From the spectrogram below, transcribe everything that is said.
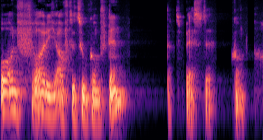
Und freue dich auf die Zukunft, denn das Beste kommt noch.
